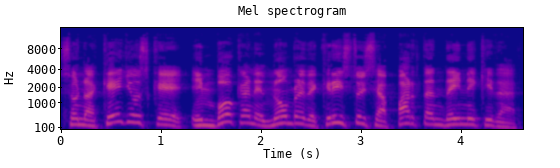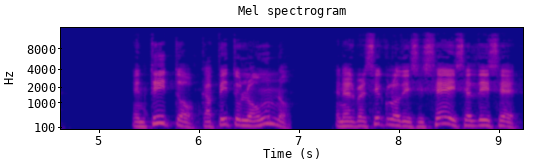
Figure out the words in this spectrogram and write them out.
Son aquellos que invocan el nombre de Cristo y se apartan de iniquidad. En Tito, capítulo 1, en el versículo 16, él dice,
